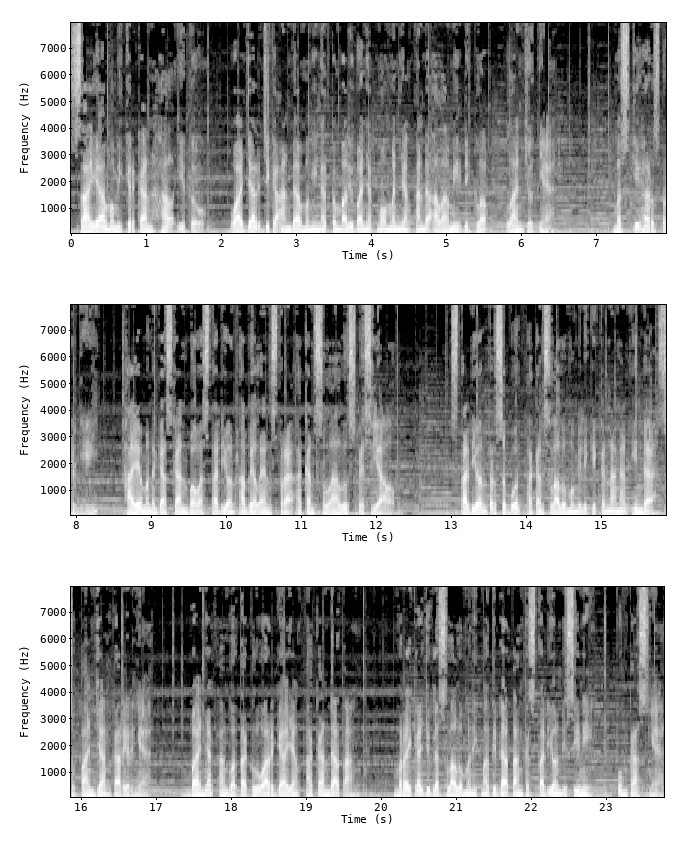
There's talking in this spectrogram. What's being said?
Saya memikirkan hal itu. Wajar jika Anda mengingat kembali banyak momen yang Anda alami di klub, lanjutnya. Meski harus pergi, Haya menegaskan bahwa Stadion Abel Lenstra akan selalu spesial. Stadion tersebut akan selalu memiliki kenangan indah sepanjang karirnya. Banyak anggota keluarga yang akan datang. Mereka juga selalu menikmati datang ke stadion di sini, pungkasnya.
